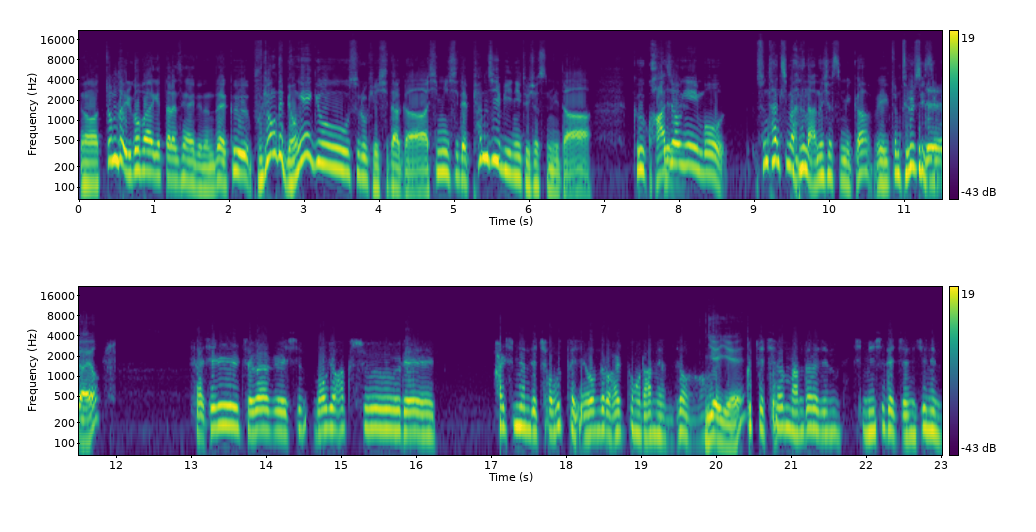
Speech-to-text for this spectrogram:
어, 좀 더 읽어봐야겠다는 생각이 드는데 그 부경대 명예교수로 계시다가 시민시대 편집인이 되셨습니다. 그 과정이 뭐 순탄치만은 않으셨습니까? 예, 좀 들을 수 네. 있을까요? 사실 제가 그 시- 모교 학술에 80년대 초부터 회원으로 활동을 하면서 예예. 그때 처음 만들어진 시민시대 전신인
